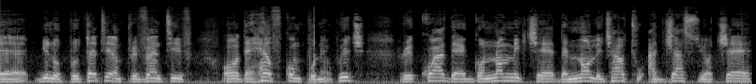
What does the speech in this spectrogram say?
uh, you know, protective and preventive or the health component, which require the ergonomic chair, the knowledge how to adjust your chair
